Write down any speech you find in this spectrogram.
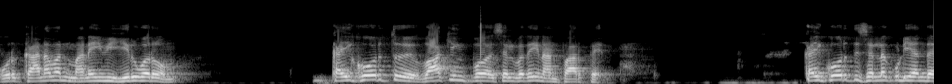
ஒரு கணவன் மனைவி இருவரும் கைகோர்த்து வாக்கிங் போ செல்வதை நான் பார்ப்பேன். கைகோர்த்து செல்லக்கூடிய அந்த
